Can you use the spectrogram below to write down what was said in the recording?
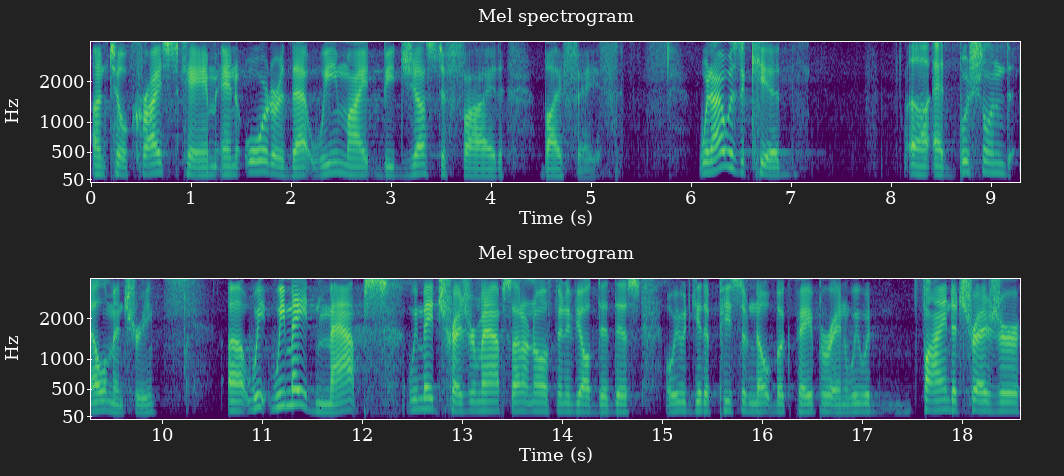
until Christ came in order that we might be justified by faith. When I was a kid uh, at Bushland Elementary, uh, we, we made maps. We made treasure maps. I don't know if any of y'all did this. We would get a piece of notebook paper and we would find a treasure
